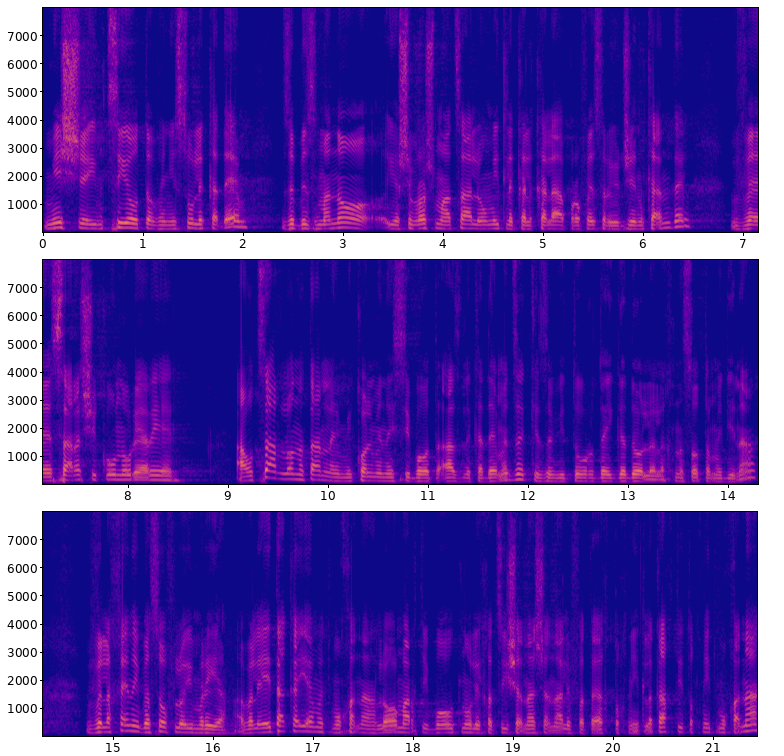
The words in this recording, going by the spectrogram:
מי שהמציאו אותו וניסו לקדם זה בזמנו יושב ראש מועצה הלאומית לכלכלה פרופסור יוג'ין קנדל ושר השיכון אורי אריאל. האוצר לא נתן להם מכל מיני סיבות אז לקדם את זה, כי זה ויתור די גדול על הכנסות המדינה, ולכן היא בסוף לא המריאה. אבל היא הייתה קיימת, מוכנה. לא אמרתי בואו תנו לי חצי שנה, שנה לפתח תוכנית. לקחתי תוכנית מוכנה,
